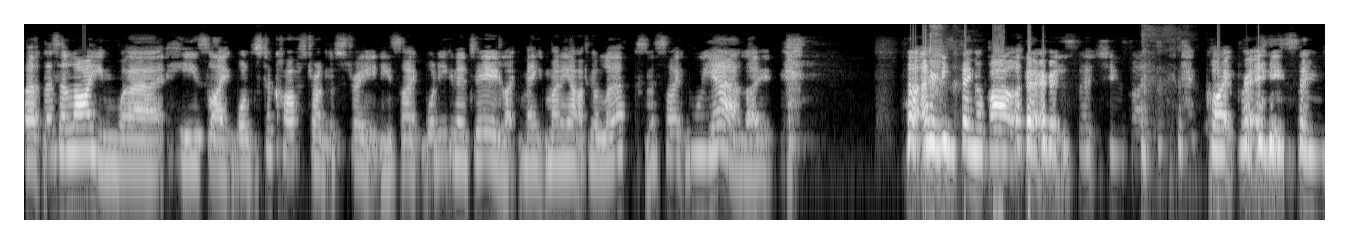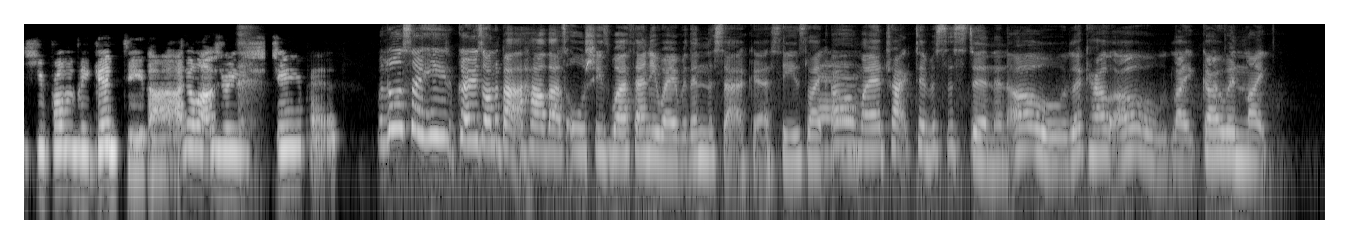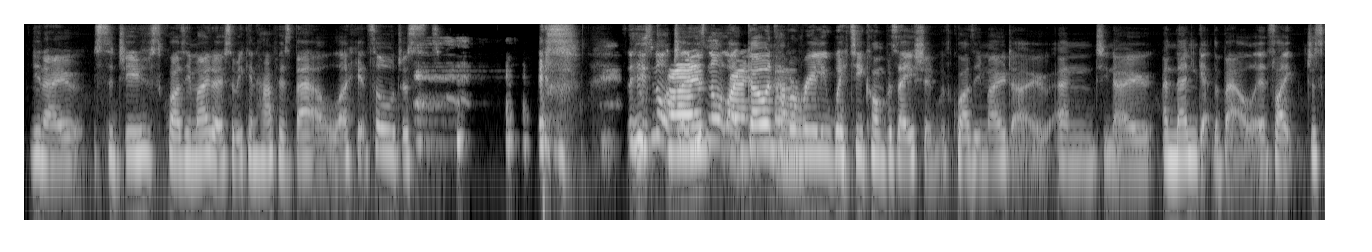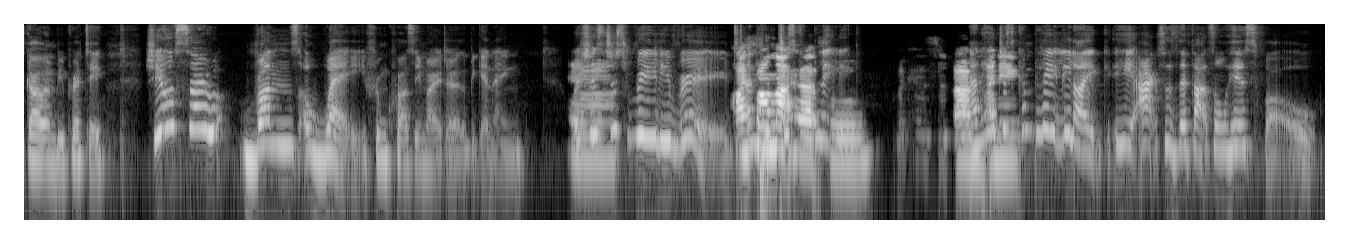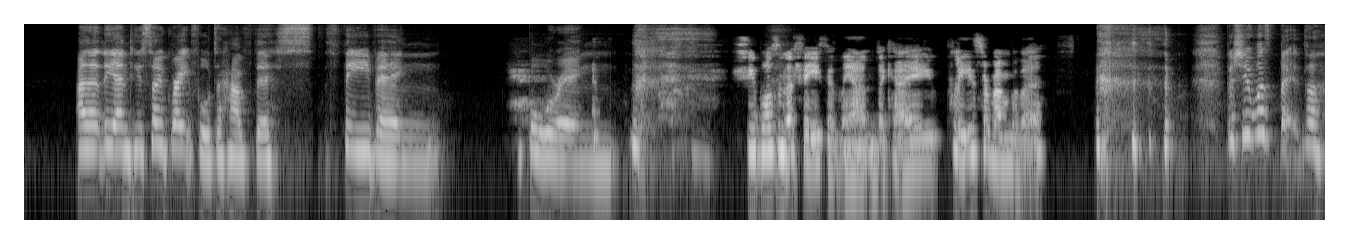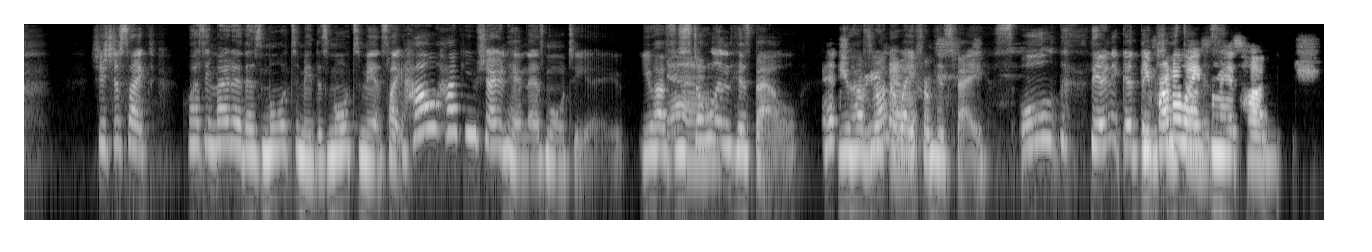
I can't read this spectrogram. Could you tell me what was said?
But there's a line where he's like wants to cast her on the street. And he's like, "What are you gonna do? Like make money out of your looks?" And it's like, "Well, yeah, like." The only thing about her is that she's like quite pretty, so she probably could do that. I thought that was really stupid. Well, also he goes on about how that's all she's worth anyway within the circus. He's like, Yeah. "Oh, my attractive assistant," and "Oh, look how oh, like go and like, you know, seduce Quasimodo so we can have his bell." Like it's all just, it's he's not ju- he's not like go and have a really witty conversation with Quasimodo and you know and then get the bell. It's like just go and be pretty. She also runs away from Quasimodo at the beginning, which is just really rude. I and found that just completely- hurtful because um, and he and just he- completely like he acts as if that's all his fault and at the end he's so grateful to have this thieving boring She wasn't a thief in the end, okay? Please remember this. but she was but she's just like quasimodo there's more to me there's more to me it's like how have you shown him there's more to you you have Yeah. stolen his bell Bitch, you have run away from his face all the only good thing You've run away done from is- his hunch.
